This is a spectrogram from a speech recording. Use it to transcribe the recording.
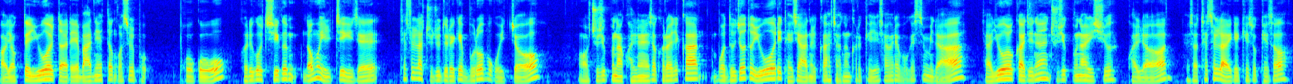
어, 역대 6월 달에 많이 했던 것을 보, 보고 그리고 지금 너무 일찍 이제 테슬라 주주들에게 물어보고 있죠. 어, 주식 분할 관련해서 그러니까 뭐 늦어도 6월이 되지 않을까 저는 그렇게 예상을 해보겠습니다. 자, 6월까지는 주식 분할 이슈 관련해서 테슬라에게 계속해서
